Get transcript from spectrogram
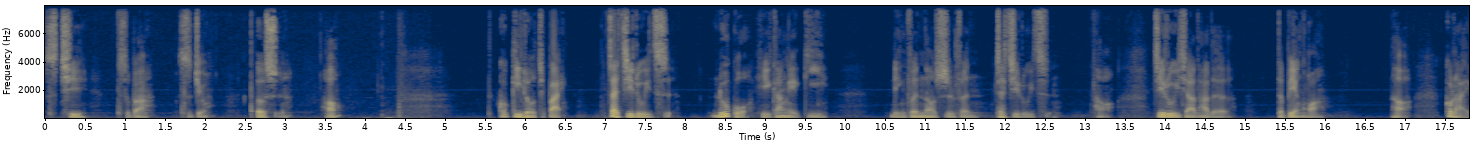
十七、十八、十九、二十，好，过记录一百，再记录一次。如果耳康的记零分到十分，再记录一次。好，记录一下它的的变化。好，过来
